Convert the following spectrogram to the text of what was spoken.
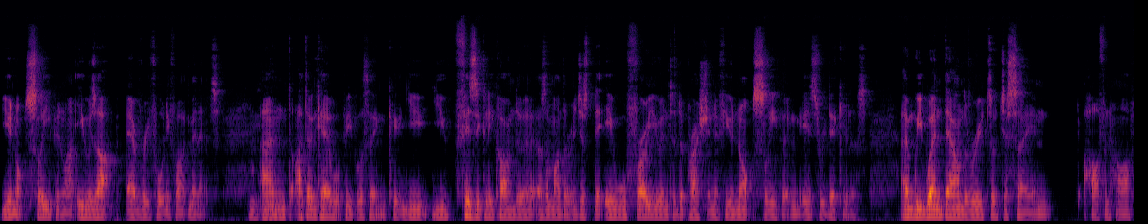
You're not sleeping. Like, he was up every 45 minutes. Mm-hmm. And I don't care what people think. You you physically can't do it as a mother. It just it will throw you into depression if you're not sleeping. It's ridiculous. And we went down the route of just saying half and half.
